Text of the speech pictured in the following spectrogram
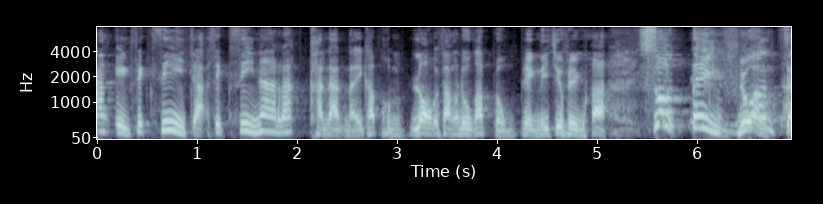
นางเอกเซ็กซี่จะเซ็กซี่น่ารักขนาดไหนครับ ผมลองไปฟังกันดูครับผมเพลงนี้ชื่อเพลงว่า สุดติ่งดวงใจ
